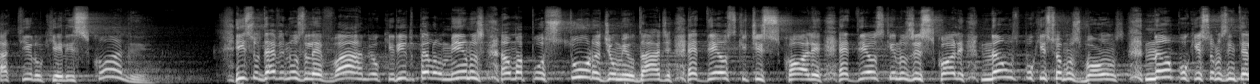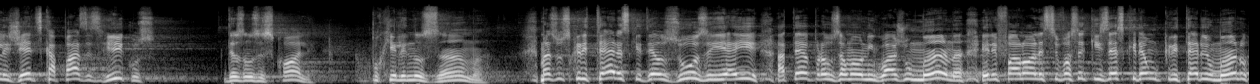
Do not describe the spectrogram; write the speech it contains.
aquilo que ele escolhe. Isso deve nos levar, meu querido, pelo menos a uma postura de humildade. É Deus que te escolhe, é Deus que nos escolhe, não porque somos bons, não porque somos inteligentes, capazes, ricos. Deus nos escolhe porque Ele nos ama. Mas os critérios que Deus usa, e aí, até para usar uma linguagem humana, Ele fala: olha, se você quisesse criar um critério humano,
